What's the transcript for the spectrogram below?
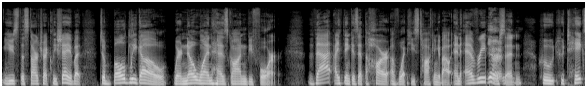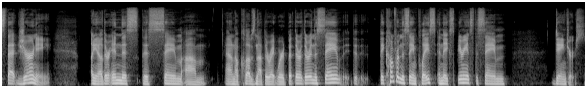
use the Star Trek cliche, but to boldly go where no one has gone before that I think is at the heart of what he's talking about. And every Yeah. person who who takes that journey, you know, they're in this this same um I don't know, club's not the right word, but they're they're in the same they come from the same place and they experience the same dangers.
